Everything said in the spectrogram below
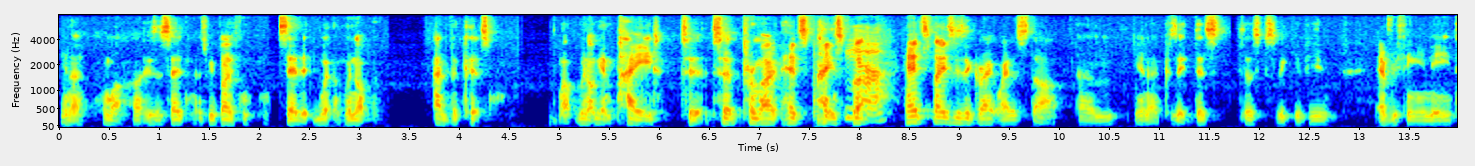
you know, well, as I said, as we both said, it, we're, we're not advocates. Well, we're not getting paid to, to promote Headspace, but Yeah. Headspace is a great way to start. Um, you know, because it does does sort of give you everything you need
